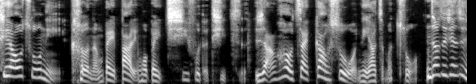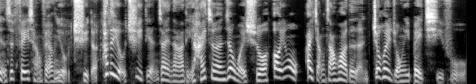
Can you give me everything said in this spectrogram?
挑出你可能被霸凌或被欺负的体质，然后再告诉我你要怎么做。你知道这件事情是非常非常有趣的。它的有趣点在哪里？孩子们认为说，哦，因为我爱讲脏话的人就会容易被欺负。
